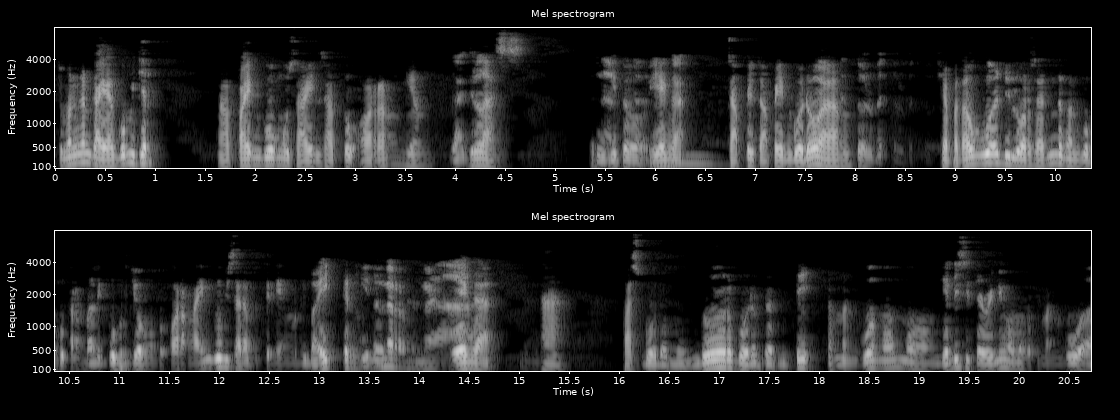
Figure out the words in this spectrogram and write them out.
Cuman kan kayak gue mikir ngapain gue ngusahin satu orang yang nggak jelas? Benar, gitu benar. iya nggak? Capek capekin gue doang. Betul betul betul. Siapa tahu gue di luar sana dengan gue putar balik gue berjuang untuk orang lain gue bisa dapetin yang lebih baik kan gitu. Bener, bener. iya enggak nah pas gue udah mundur gue udah berhenti temen gue ngomong. Jadi si cewek ini ngomong ke teman gue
